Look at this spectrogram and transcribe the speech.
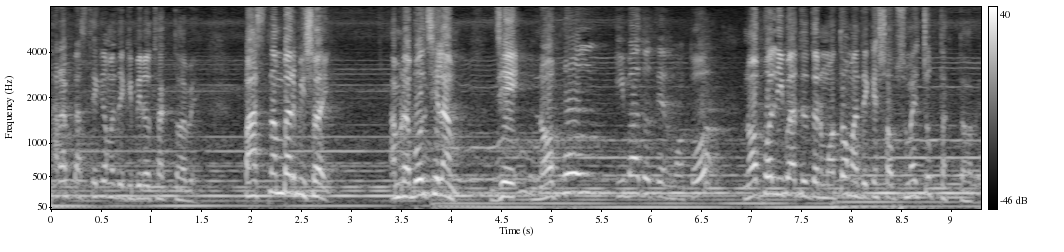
খারাপ কাজ থেকে আমাদেরকে বিরত থাকতে হবে। পাঁচ নাম্বার বিষয় আমরা বলছিলাম যে নফল ইবাদতের মতো, নফল ইবাদতের মতো আমাদেরকে সবসময় চুপ থাকতে হবে।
